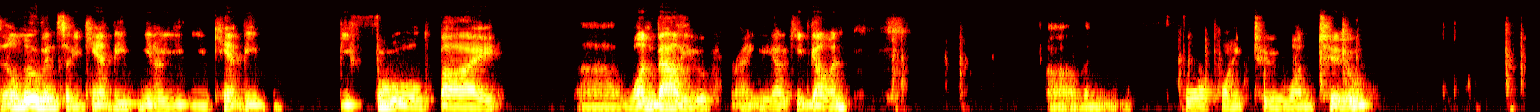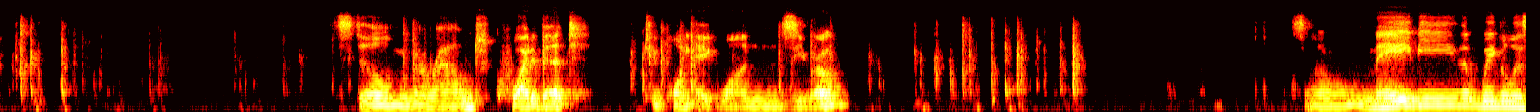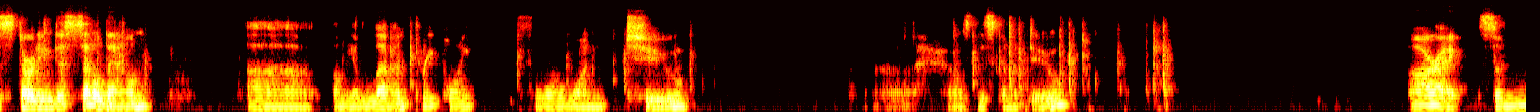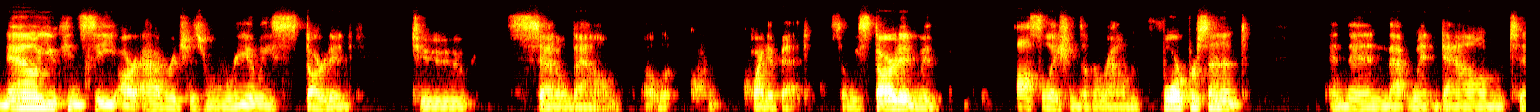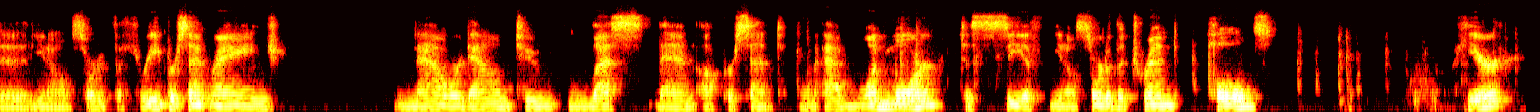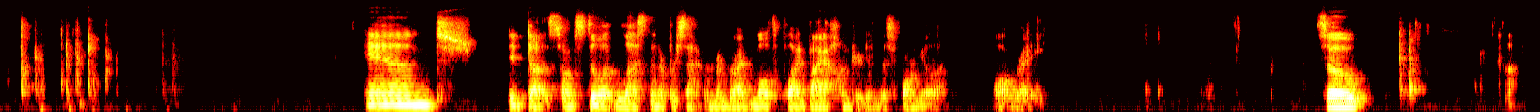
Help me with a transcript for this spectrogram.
still moving. So you can't be, you know, you, you can't be be fooled by uh, one value, right? You got to keep going. Uh, then 4.212. Still moving around quite a bit. 2.810. So maybe the wiggle is starting to settle down uh, on the 11th, 3.412. Uh, how's this going to do? All right, so now you can see our average has really started to settle down a quite a bit. So we started with oscillations of around 4%. And then that went down to, you know, sort of the 3% range. Now we're down to less than a percent. I'm to add one more to see if, you know, sort of the trend holds here. And it does. So I'm still at less than a percent. Remember, I've multiplied by 100 in this formula already. So,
